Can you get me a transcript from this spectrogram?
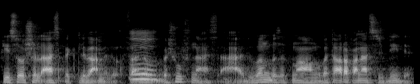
في social aspect اللي بعمله فانه بشوف ناس قاعد وبنبسط معهم وبتعرف على ناس جديدة.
